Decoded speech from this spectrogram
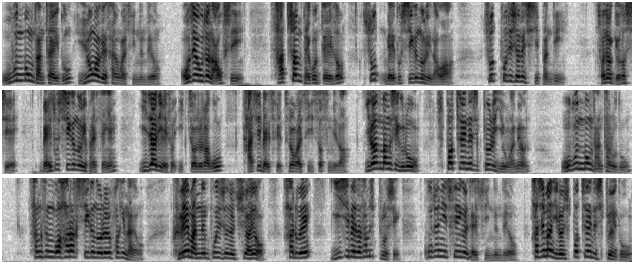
5분봉 단타에도 유용하게 사용할 수 있는데요. 어제 오전 9시 4,100원대에서 숏 매도 시그널이 나와 숏 포지션에 진입한 뒤 저녁 6시에 매수 시그널이 발생해 이 자리에서 익절을 하고 다시 매수에 들어갈 수 있었습니다. 이런 방식으로 슈퍼트렌드 지표를 이용하면 5분봉 단타로도 상승과 하락 시그널을 확인하여 그에 맞는 포지션을 취하여 하루에 20에서 30%씩 꾸준히 수익을 낼 수 있는데요. 하지만 이런 슈퍼트렌드 지표에도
